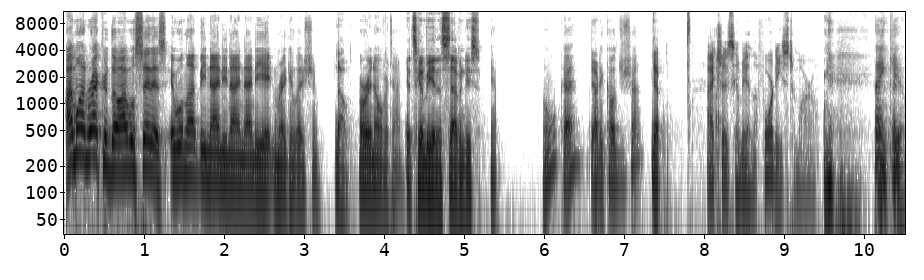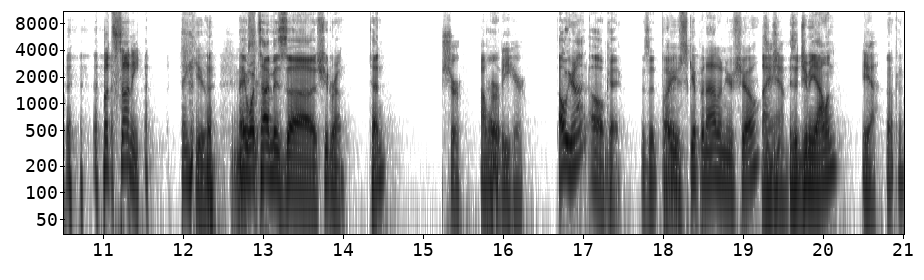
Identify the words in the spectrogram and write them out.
I'm on record though. I will say this: it will not be 99-98 in regulation no, or in overtime. it's going to be in the 70s. Oh, okay, already called your shot. Yep. Actually, it's gonna be in the 40s tomorrow, Thank you, but sunny. Thank you. Hey, what time is uh, shoot around? 10? Sure, I won't be here. Oh, you're not? Oh, okay. Is it? Uh, Are you skipping out on your show? I am. is it Jimmy Allen? Yeah. Okay.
